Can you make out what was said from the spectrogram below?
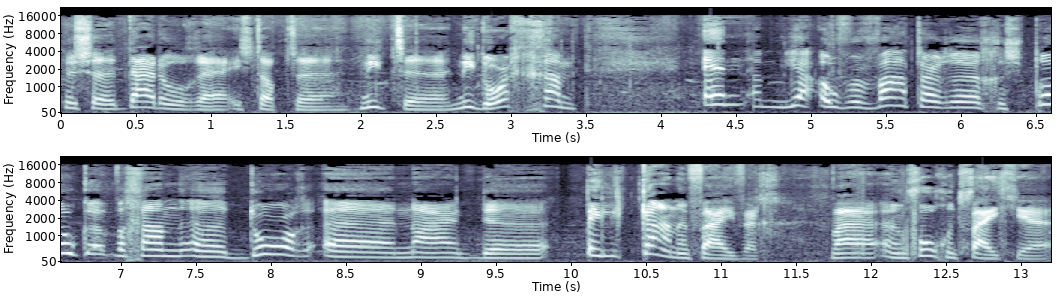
Dus daardoor is dat niet, niet doorgegaan. En um, ja, over water uh, gesproken. We gaan uh, door uh, naar de Pelikanenvijver. Waar een volgend feitje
